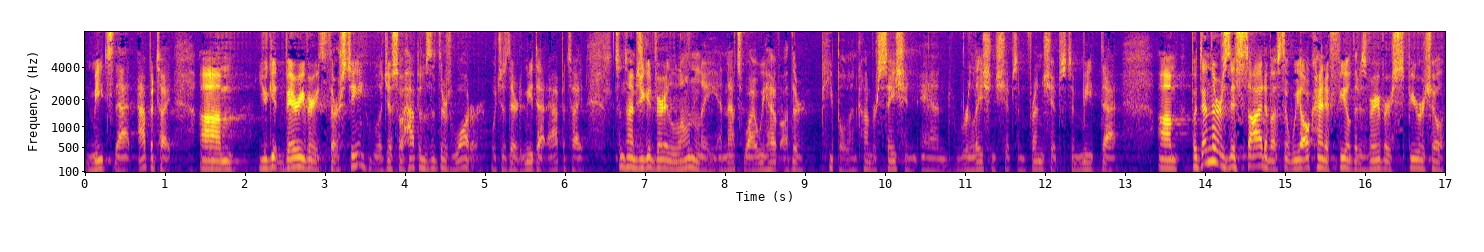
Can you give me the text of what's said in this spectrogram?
meets that appetite. Um, you get very, very thirsty. Well, it just so happens that there's water, which is there to meet that appetite. Sometimes you get very lonely, and that's why we have other people and conversation and relationships and friendships to meet that. Um, but then there's this side of us that we all kind of feel that is very, very spiritual,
